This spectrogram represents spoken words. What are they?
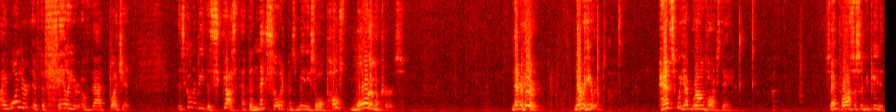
I wonder if the failure of that budget is gonna be discussed at the next selectmen's meeting, so a post-mortem occurs. Never hear it, never hear it. Hence, we have Groundhog's Day. Same process is repeated,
